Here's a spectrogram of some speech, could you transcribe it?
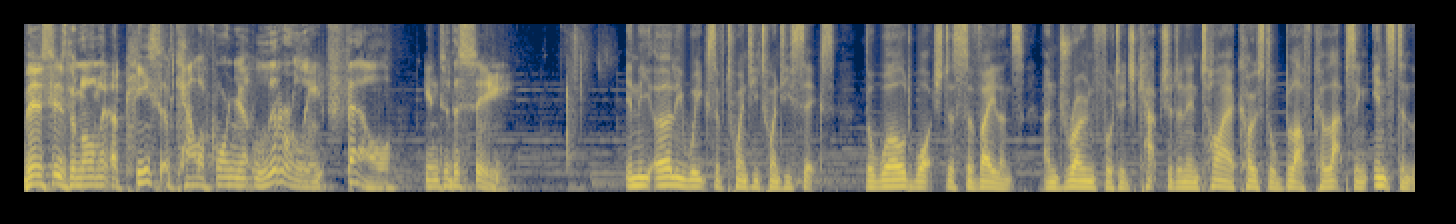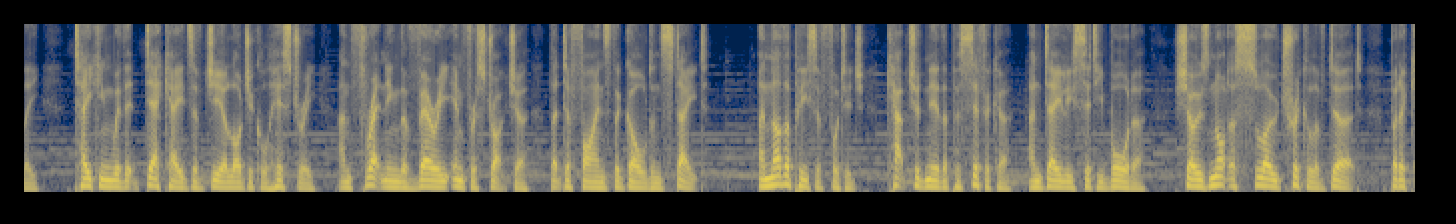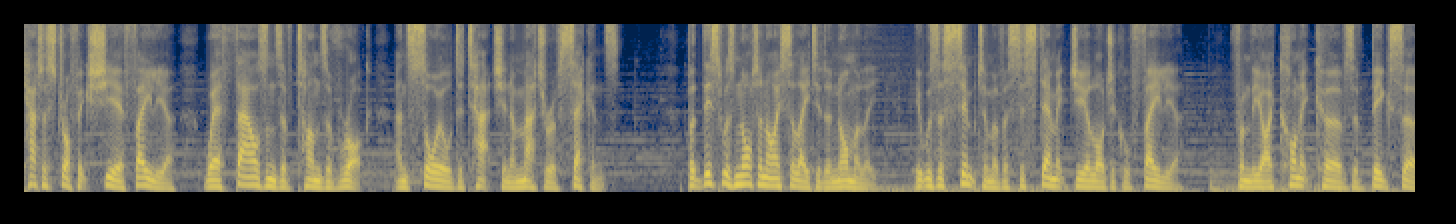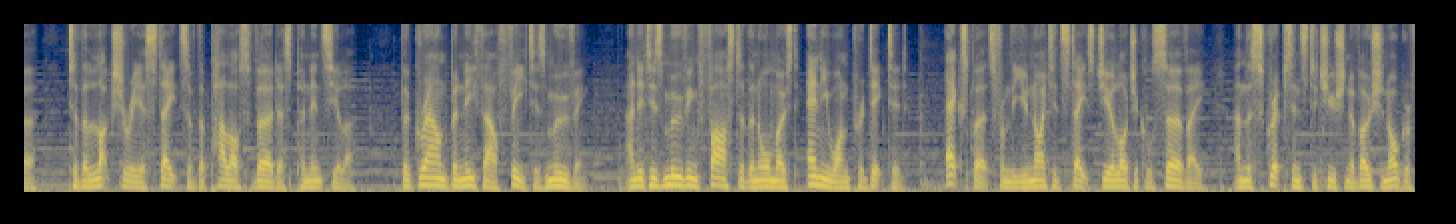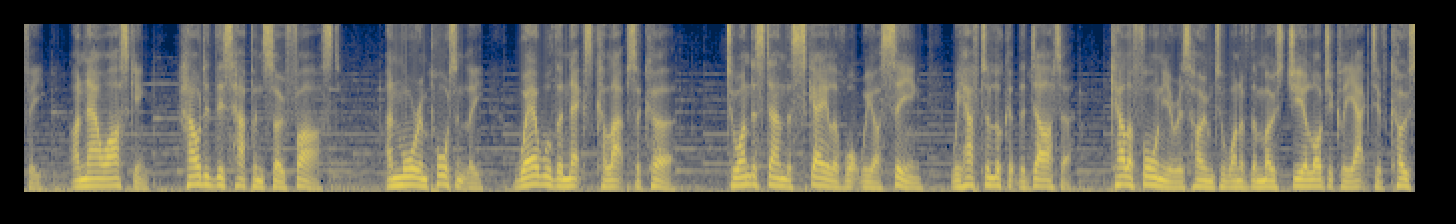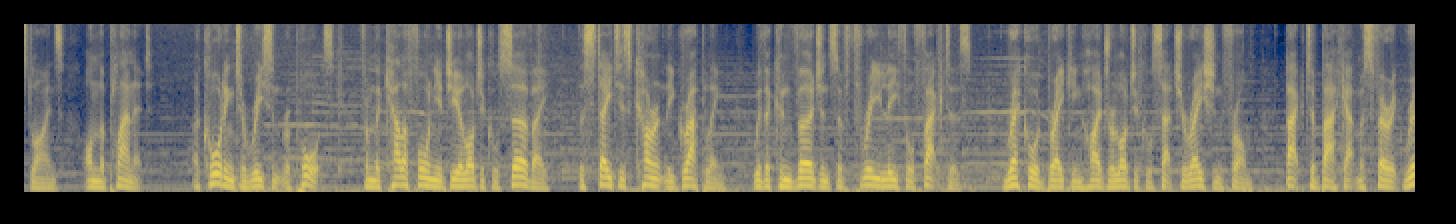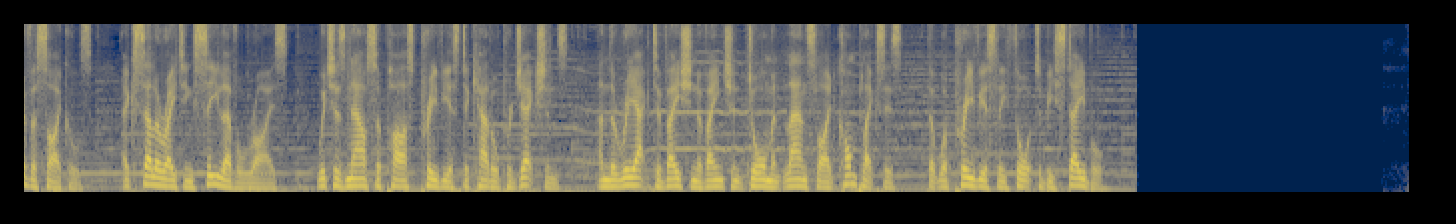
This is the moment a piece of California literally fell into the sea. In the early weeks of 2026, the world watched as surveillance and drone footage captured an entire coastal bluff collapsing instantly, taking with it decades of geological history and threatening the very infrastructure that defines the Golden State. Another piece of footage, captured near the Pacifica and Daly City border, shows not a slow trickle of dirt, but a catastrophic shear failure where thousands of tons of rock and soil detach in a matter of seconds. But this was not an isolated anomaly. It was a symptom of a systemic geological failure. From the iconic curves of Big Sur to the luxury estates of the Palos Verdes Peninsula, the ground beneath our feet is moving, and it is moving faster than almost anyone predicted. Experts from the United States Geological Survey and the Scripps Institution of Oceanography are now asking, how did this happen so fast? And more importantly, where will the next collapse occur? To understand the scale of what we are seeing, we have to look at the data. California is home to one of the most geologically active coastlines on the planet. According to recent reports from the California Geological Survey, the state is currently grappling with a convergence of three lethal factors, record-breaking hydrological saturation from back-to-back atmospheric river cycles, accelerating sea level rise, which has now surpassed previous decadal projections, and the reactivation of ancient dormant landslide complexes that were previously thought to be stable.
